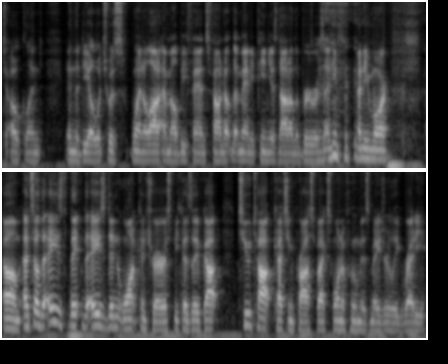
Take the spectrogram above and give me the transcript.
to Oakland in the deal, which was when a lot of MLB fans found out that Manny Pena is not on the Brewers any, anymore. Um, and so the A's they, the A's didn't want Contreras because they've got two top catching prospects, one of whom is major league ready,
